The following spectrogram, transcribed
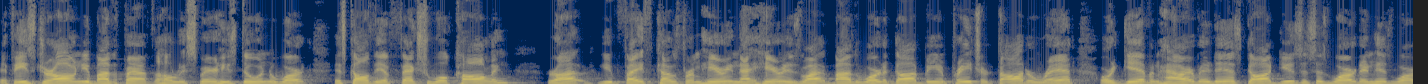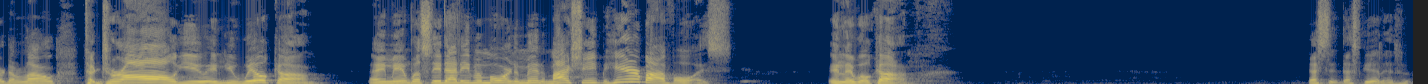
If He's drawing you by the power of the Holy Spirit, He's doing the work. It's called the effectual calling, right? You, faith comes from hearing. That hearing is right by the Word of God being preached or taught or read or given, however it is. God uses His Word and His Word alone to draw you and you will come. Amen. We'll see that even more in a minute. My sheep hear my voice and they will come. That's, that's good, isn't it?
